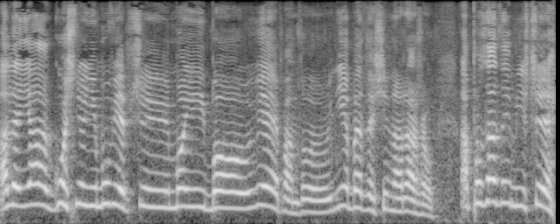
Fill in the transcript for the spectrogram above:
ale ja głośno nie mówię przy mojej, bo wie pan, to nie będę się narażał. A poza tym jeszcze,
